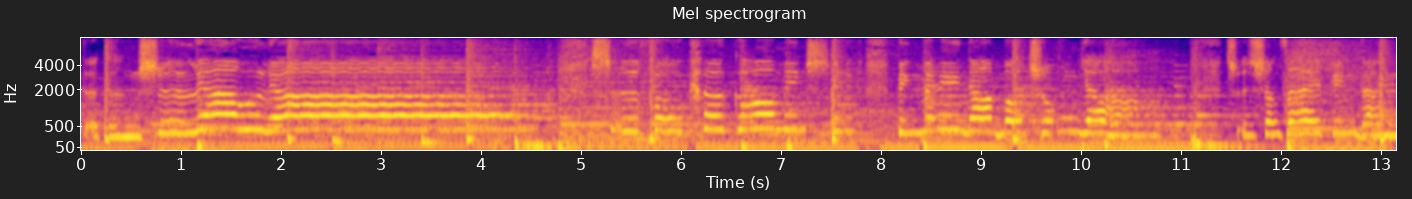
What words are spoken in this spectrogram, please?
的更是寥寥是否刻骨铭心并没那么重要只想在平淡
